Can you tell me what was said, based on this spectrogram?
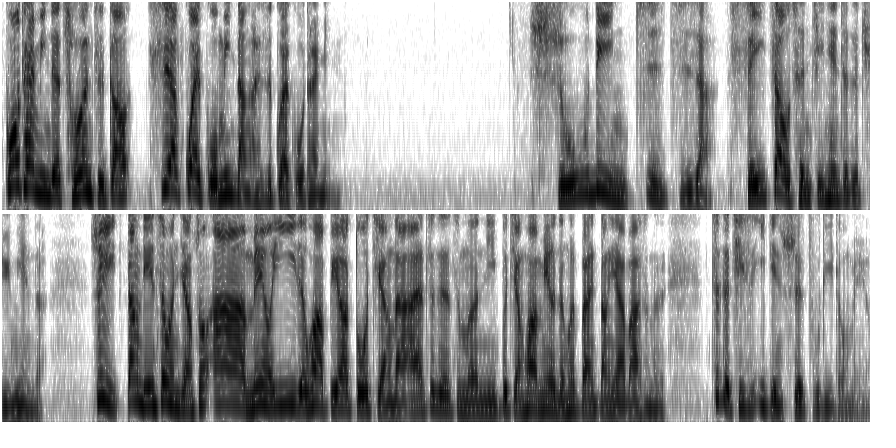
郭台铭的仇恨值高，是要怪国民党还是怪郭台铭？孰令自知啊？谁造成今天这个局面的？所以当连胜文讲说啊，没有意义的话，不要多讲了啊，这个什么你不讲话，没有人会把你当哑巴什么的，这个其实一点说服力都没有。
